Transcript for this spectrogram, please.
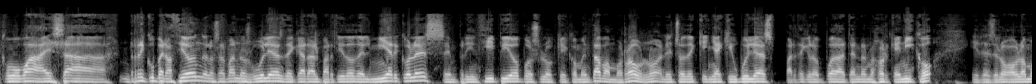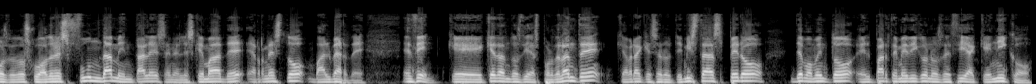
cómo va esa recuperación de los hermanos Williams de cara al partido del miércoles. En principio, pues lo que comentábamos, Raúl, ¿no? El hecho de que Iñaki Williams parece que lo pueda tener mejor que Nico. Y desde luego hablamos de dos jugadores fundamentales en el esquema de Ernesto Valverde. En fin, que quedan dos días por delante, que habrá que ser optimistas, pero de momento el parte médico nos decía que Nico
